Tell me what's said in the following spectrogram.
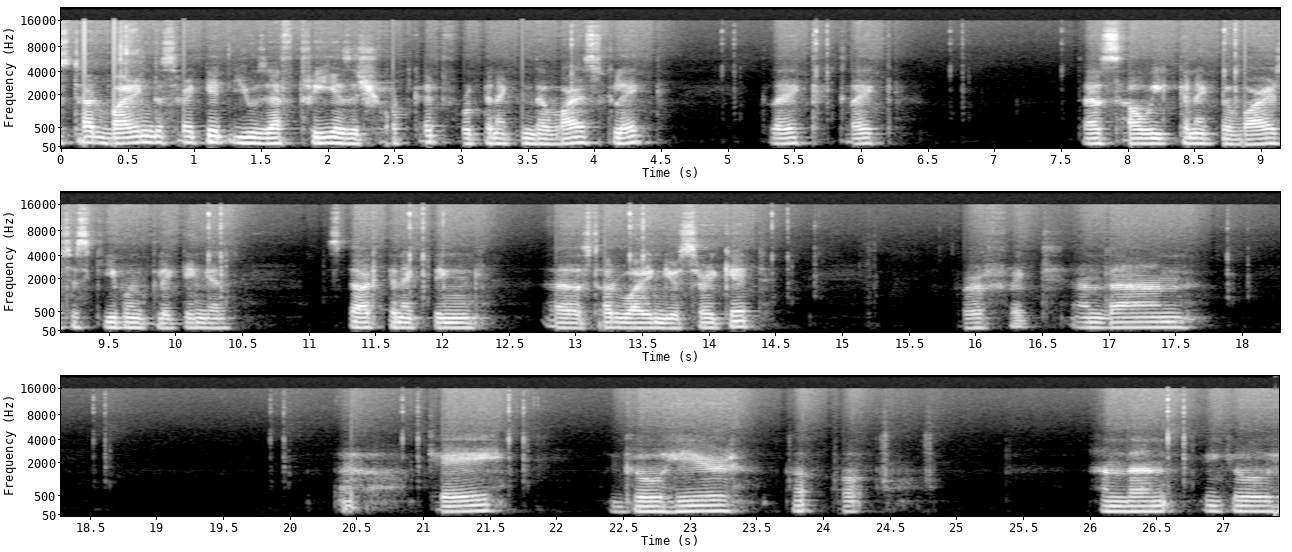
start wiring the circuit. Use F3 as a shortcut for connecting the wires. Click click click that's how we connect the wires. Just keep on clicking and start connecting uh, start wiring your circuit. Perfect. And then okay go here. Uh, uh, and then we go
